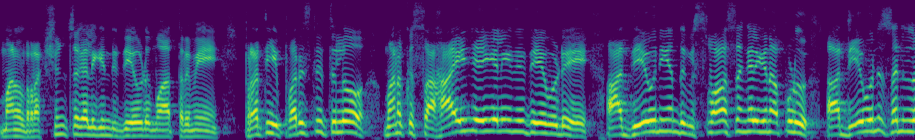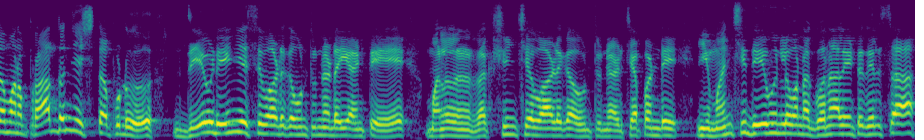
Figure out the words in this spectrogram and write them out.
మనల్ని రక్షించగలిగింది దేవుడు మాత్రమే. ప్రతి పరిస్థితిలో మనకు సహాయం చేయగలిగింది దేవుడే. ఆ దేవుని ఎందు విశ్వాసం కలిగినప్పుడు ఆ దేవుని సన్నిధిలో మనం ప్రార్థన చేసేటప్పుడు దేవుడు ఏం చేసేవాడుగా ఉంటున్నాడయ్యా అంటే మనల్ని రక్షించేవాడుగా ఉంటున్నాడు. చెప్పండి ఈ మంచి దేవునిలో ఉన్న గుణాలు ఏంటో తెలుసా?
